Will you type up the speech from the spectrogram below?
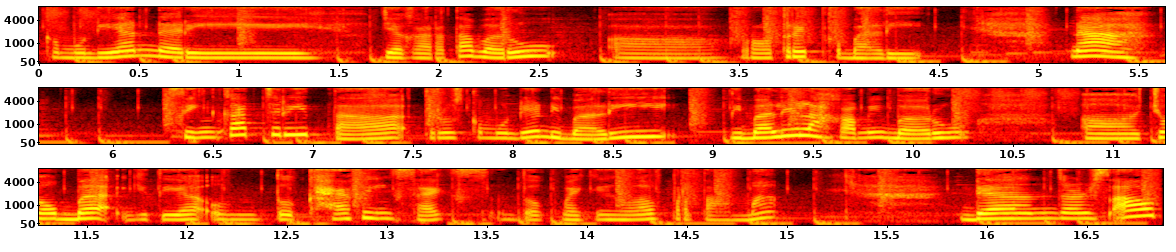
Kemudian dari Jakarta baru uh, road trip ke Bali. Nah singkat cerita terus kemudian di Bali di Bali lah kami baru uh, coba gitu ya untuk having sex untuk making love pertama. Dan turns out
